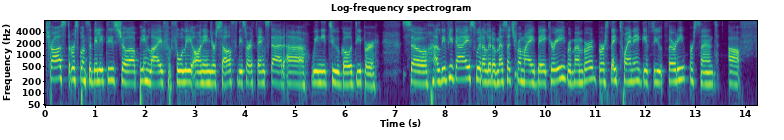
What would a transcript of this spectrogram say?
Trust, responsibilities show up in life fully owning yourself. These are things that uh, we need to go deeper. So I'll leave you guys with a little message from my bakery. Remember, birthday 20 gives you 30% off.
